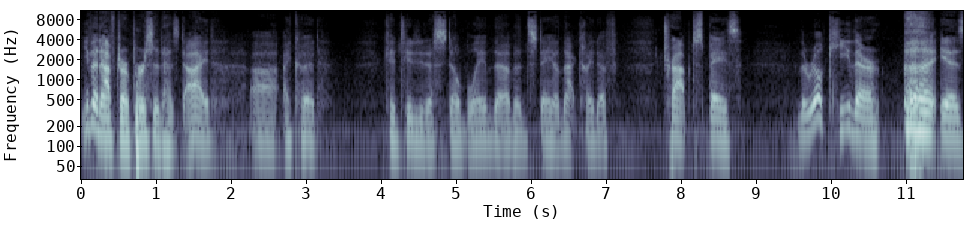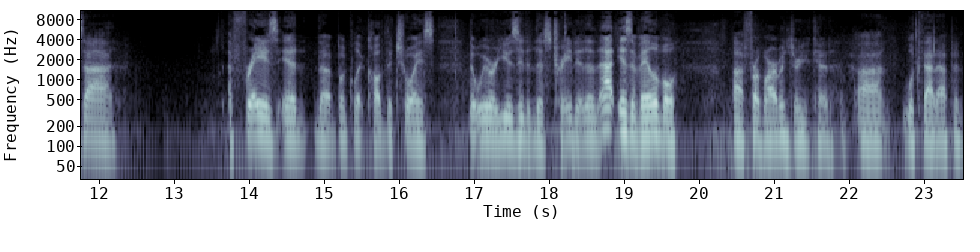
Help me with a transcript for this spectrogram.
even after a person has died. Uh, I could continue to still blame them and stay in that kind of trapped space. The real key there is uh, a phrase in the booklet called The Choice that we were using in this training, and that is available uh, from Arbinger. You can uh, look that up and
